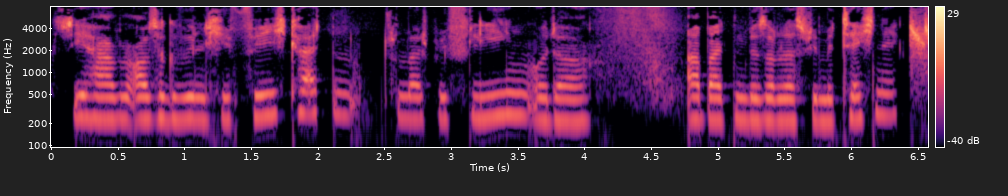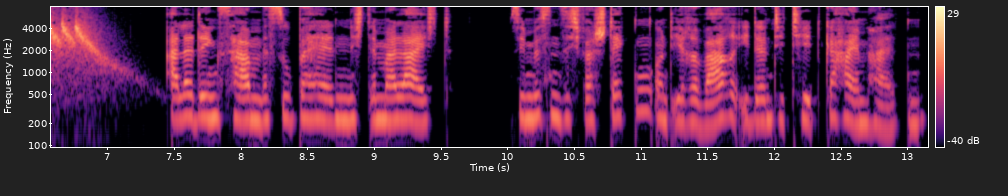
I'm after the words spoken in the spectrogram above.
sie haben außergewöhnliche Fähigkeiten, zum Beispiel fliegen oder arbeiten besonders viel mit Technik. Allerdings haben es Superhelden nicht immer leicht. Sie müssen sich verstecken und ihre wahre Identität geheim halten.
